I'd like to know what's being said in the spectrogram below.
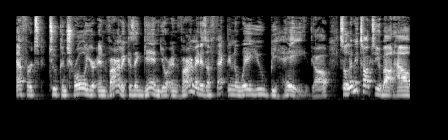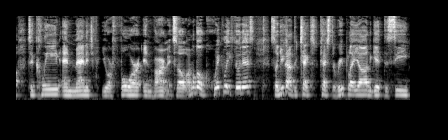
effort to control your environment. Because again, your environment is affecting the way you behave, y'all. So let me talk to you about how to clean and manage your four environments. So I'm gonna go quickly through this. So you kind of have to check, catch the replay, y'all, to get to see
